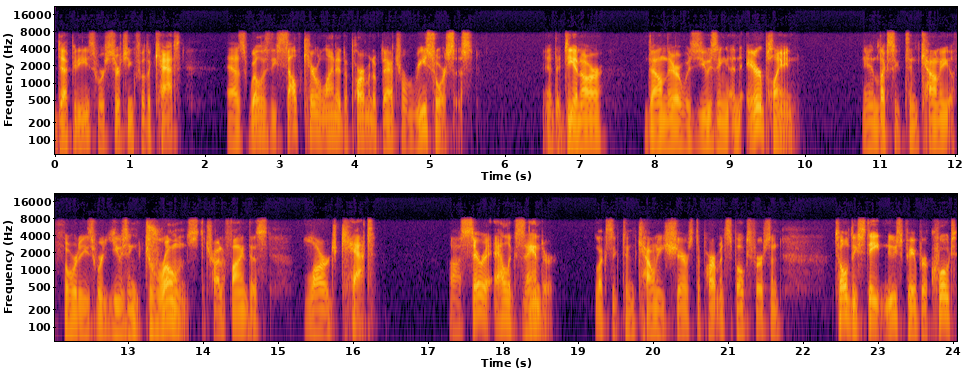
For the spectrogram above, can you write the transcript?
deputies, were searching for the cat as well as the South Carolina Department of Natural Resources. And the DNR down there was using an airplane, and Lexington County authorities were using drones to try to find this large cat. Uh, Sarah Alexander, Lexington County Sheriff's Department spokesperson, told the state newspaper, quote,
